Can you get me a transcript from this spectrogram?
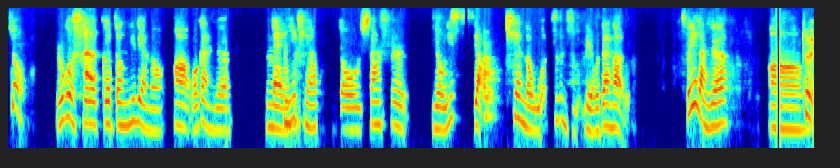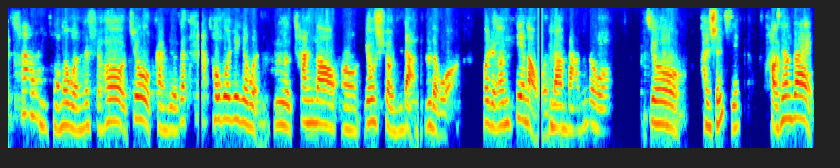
就如果说咯噔一点的话，我感觉每一篇。都像是有一小片的我自己留在那里，所以感觉，嗯，对，看以前的文的时候，就感觉在透过这些文字看到，嗯，用手机打字的我，或者用电脑文档打字的我，就很神奇，好像在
